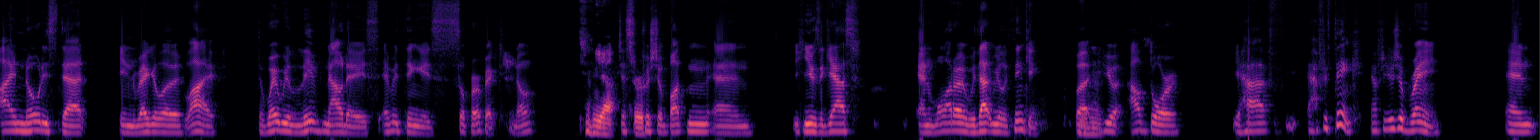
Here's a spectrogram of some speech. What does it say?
I noticed that in regular life, the way we live nowadays, everything is so perfect, you know? yeah, Just true. push a button and you can use the gas and water without really thinking. But Mhm. if you're outdoor, you have you have to think. You have to use your brain. And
